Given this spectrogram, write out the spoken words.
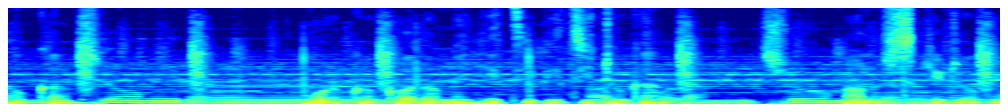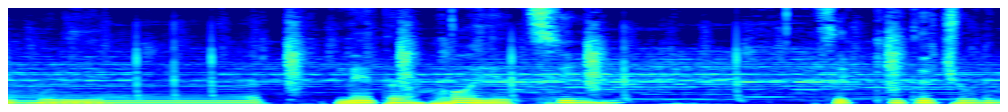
হুকা। মূর্খ কলমে হিচিবিচি টুকা মানুষকে টুপি পরিয়ে নেতা হয়েছি। শিক্ষিত চুলে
